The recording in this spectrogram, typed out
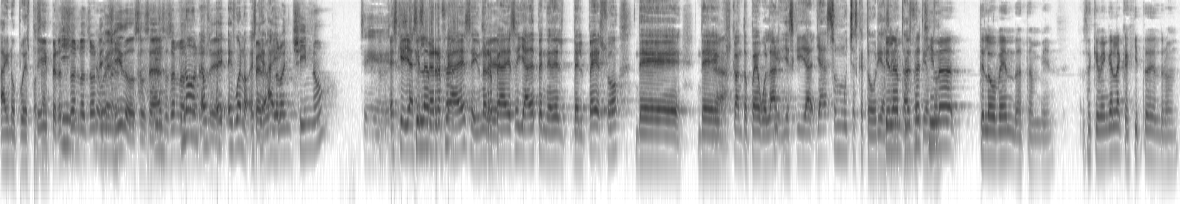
ahí no puedes pasar. Sí, pero esos Y- son los drones bueno, chidos, o sea, esos son los No, drones no, de... eh, bueno, es pero que un hay- dron chino... Sí, Es que ya es la un empresa- RPAS y un Sí. RPAS ya depende del, del peso, de, de Ya. pues, cuánto puede volar. Y es que ya, ya son muchas categorías. Que la empresa metiendo. china te lo venda también. O sea, que venga en la cajita del dron.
